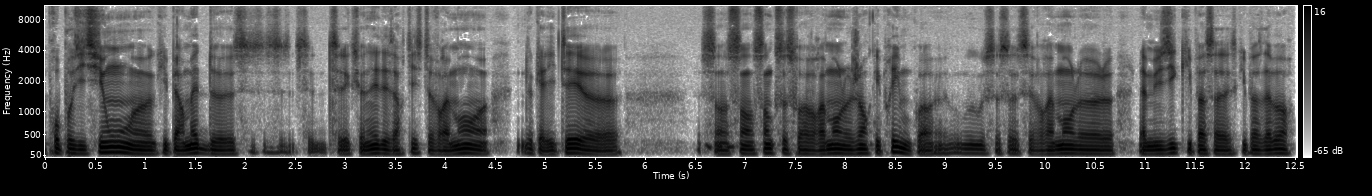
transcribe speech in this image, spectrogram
propositions euh, qui permettent de, sélectionner des artistes vraiment de qualité. Sans, sans, que ce soit vraiment le genre qui prime, quoi. c'est vraiment la musique qui passe, passe d'abord.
